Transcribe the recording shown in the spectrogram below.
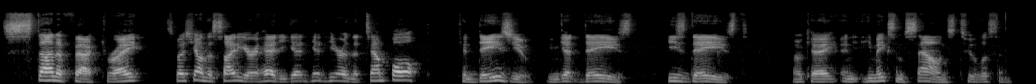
stun effect, right? Especially on the side of your head. You get hit here in the temple, can daze you. You can get dazed. He's dazed. Okay? And he makes some sounds too. Listen.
